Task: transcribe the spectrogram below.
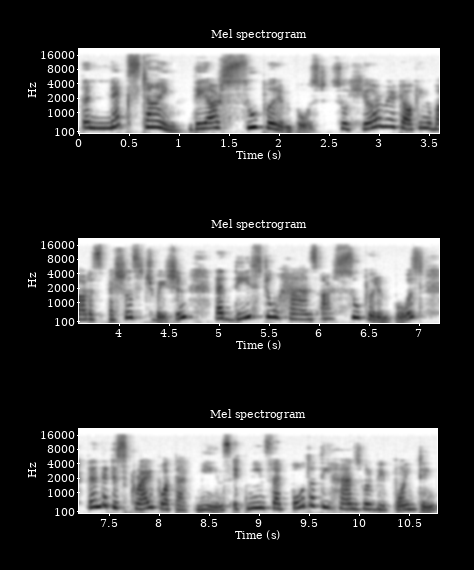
the next time they are superimposed. So here we're talking about a special situation that these two hands are superimposed. Then they describe what that means. It means that both of the hands will be pointing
